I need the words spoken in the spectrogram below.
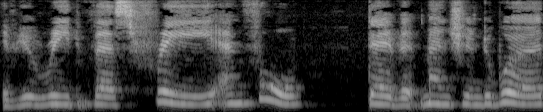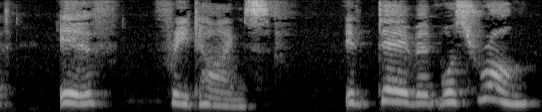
If you read verse 3 and 4, David mentioned the word if three times. If David was wrong,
